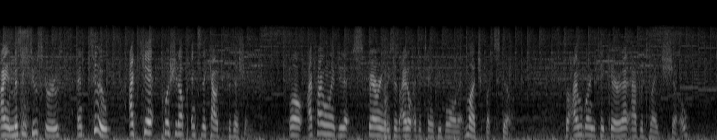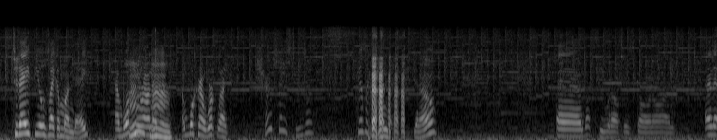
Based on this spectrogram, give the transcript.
I am missing two screws, and two, I can't push it up into the couch position. Well, I probably only do that sparingly since I don't entertain people all that much, but still. So I'm going to take care of that after tonight's show. Today feels like a Monday. I'm walking around. at- Mhm. I'm walking around work like, sure today's Tuesday. Feels like a Monday, you know. And let's see what else is going on. And uh,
